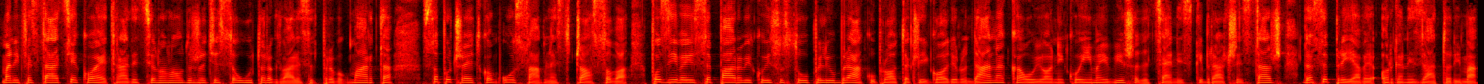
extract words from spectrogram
Manifestacija koja je tradicionalna održat će se utorak 21. marta sa početkom u 18 časova. Pozivaju se parovi koji su stupili u brak u proteklih godinu dana kao i oni koji imaju više decenijski bračni staž da se prijave organizatorima.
